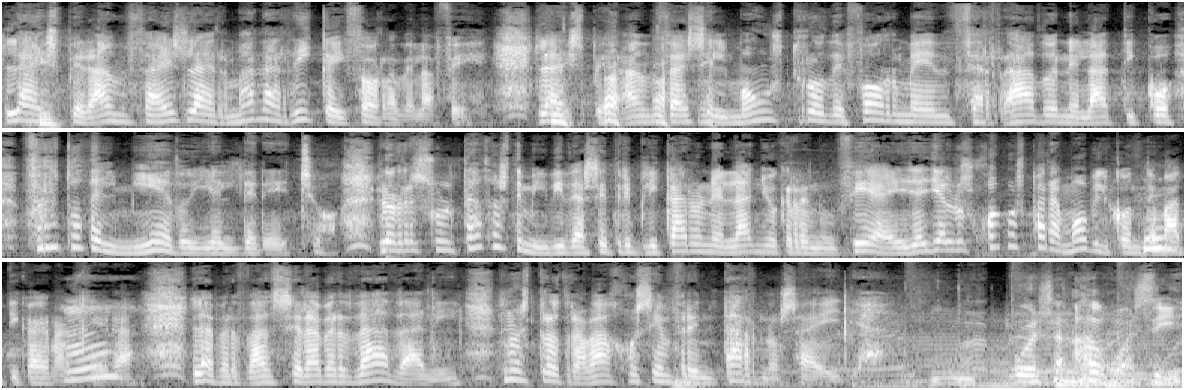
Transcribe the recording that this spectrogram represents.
La esperanza es la hermana rica y zorra de la fe. La esperanza es el monstruo deforme encerrado en el ático, fruto del miedo y el derecho. Los resultados de mi vida se triplicaron el año que renuncié a ella y a los juegos para móvil con temática granjera. La verdad será verdad, Dani. Nuestro trabajo es enfrentarnos a ella. Pues algo así.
